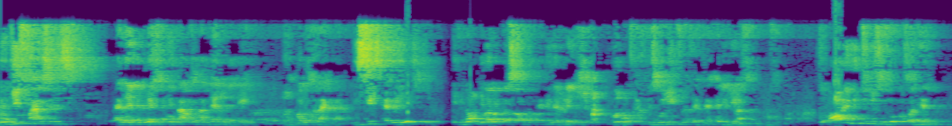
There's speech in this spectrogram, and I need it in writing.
You give five cents and then you get 50,000 at the end of the day. No, God is not like that. He sees a relationship. If you don't develop yourself in the relationship, you will not have this holy influence as. So all you need to do is focus on Him.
